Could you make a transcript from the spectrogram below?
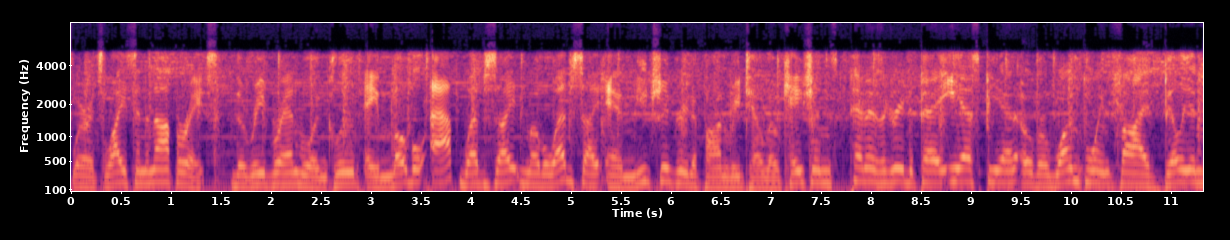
where it's licensed and operates. The rebrand will include a mobile app, website, mobile website, and mutually agreed upon retail locations. Penn has agreed to pay ESPN over $1.5 billion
